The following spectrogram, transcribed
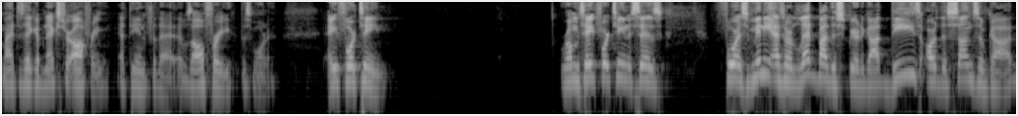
Might have to take up an extra offering at the end for that. It was all free this morning. 814. Romans 8:14 it says, "For as many as are led by the Spirit of God, these are the sons of God.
